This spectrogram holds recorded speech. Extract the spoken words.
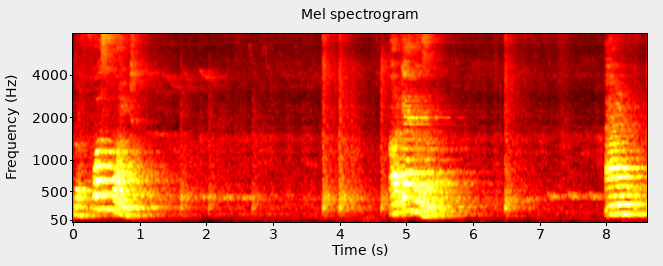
The first point. Organism and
